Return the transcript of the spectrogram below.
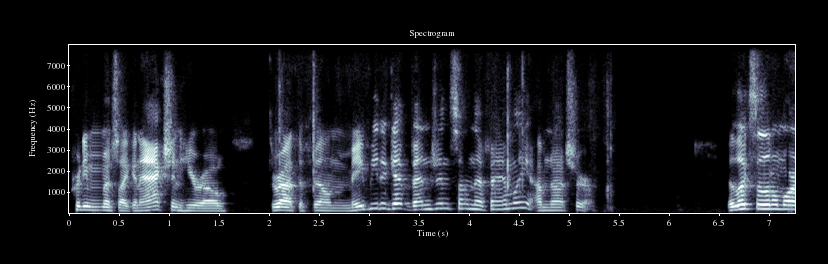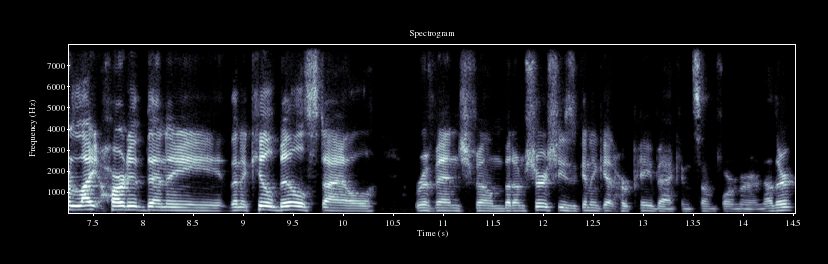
pretty much like an action hero throughout the film, maybe to get vengeance on the family. I'm not sure. It looks a little more lighthearted than a than a Kill Bill style revenge film, but I'm sure she's going to get her payback in some form or another.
